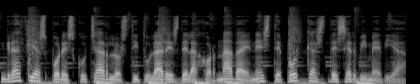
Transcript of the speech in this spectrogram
Gracias por escuchar los titulares de la jornada en este podcast de Servimedia.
